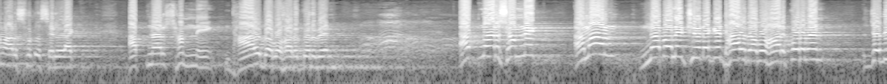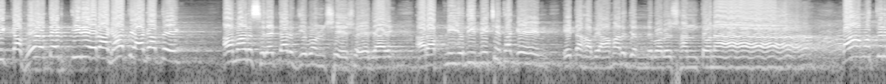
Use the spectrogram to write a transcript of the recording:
আমার ছোট ছেলেলা আপনার সামনে ঢাল ব্যবহার করবেন। আপনার সামনে আমার নাবালিক সেটাকে ঢাল ব্যবহার করবেন। যদি কাফেরদের তীরের আঘাতে আঘাতে আমার ছেলেটার জীবন শেষ হয়ে যায়। আর আপনি যদি বেঁচে থাকেন, এটা হবে আমার জন্য বড় সান্ত্বনা। কামতের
